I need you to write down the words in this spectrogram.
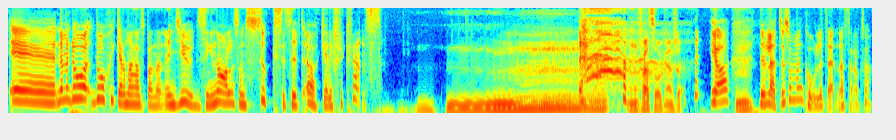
eh, nej men då, då skickar de här halsbanden en ljudsignal som successivt ökar i frekvens. Mm. Ungefär så kanske. Ja, Mm. det lät ju som en ko lite nästan också. Ett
